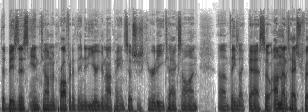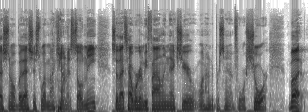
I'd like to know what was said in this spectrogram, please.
the business income and profit at the end of the year, you're not paying Social Security tax on um, things like that. So I'm not a tax professional, but that's just what my accountants told me. So that's how we're going to be filing next year, 100% for sure. But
